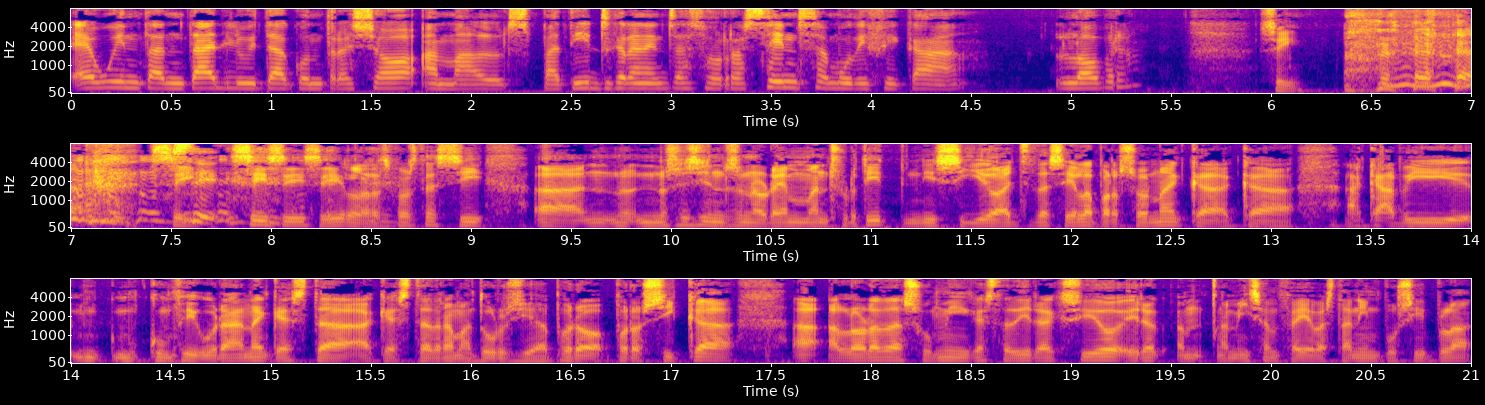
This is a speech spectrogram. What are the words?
heu intentat lluitar contra això amb els petits granets de sorra sense modificar l'obra? Sí. Sí. sí. Sí, sí, la resposta és sí. Uh, no, no sé si ens n'haurem en sortit, ni si jo haig de ser la persona que, que acabi configurant aquesta, aquesta dramatúrgia, però, però sí que a, a l'hora d'assumir aquesta direcció era, a, a mi se'm feia bastant impossible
